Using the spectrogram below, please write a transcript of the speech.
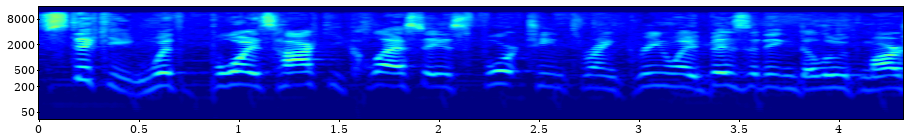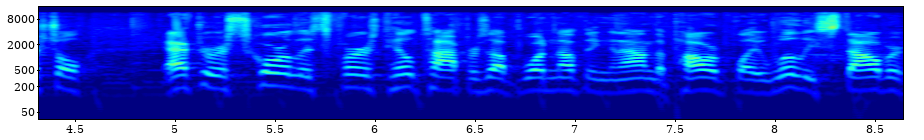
Sticking with boys hockey, Class A's 14th ranked Greenway visiting Duluth Marshall. After a scoreless first, Hilltoppers up 1 0 and on the power play, Willie Stauber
